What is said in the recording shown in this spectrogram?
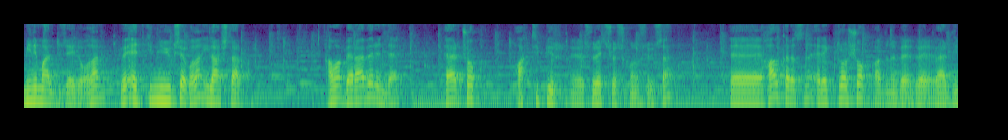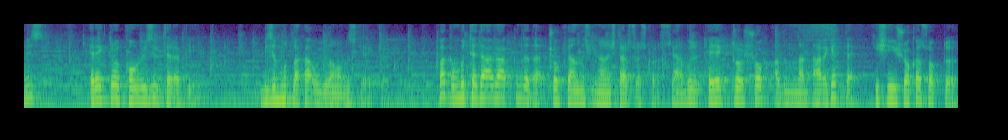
minimal düzeyde olan ve etkinliği yüksek olan ilaçlar var. Ama beraberinde eğer çok aktif bir e, süreç söz konusuysa e, halk arasında elektroşok adını ve- ve verdiğimiz elektrokonvülsif terapi bizim mutlaka uygulamamız gerekiyor. Bakın bu tedavi hakkında da çok yanlış inanışlar söz konusu. Yani bu elektroşok adından hareketle kişiyi şoka soktu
